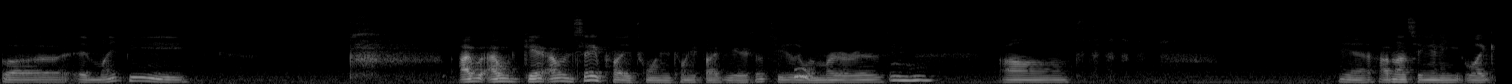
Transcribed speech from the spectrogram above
but it might be. I would I would get I would say probably 20 or 25 years. That's usually what murder is. Mm-hmm. Um. Yeah, I'm not seeing any like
